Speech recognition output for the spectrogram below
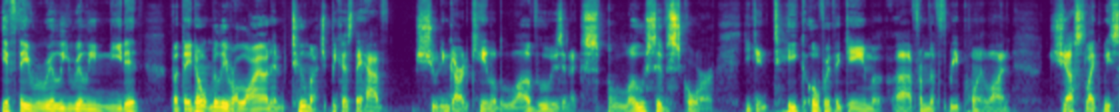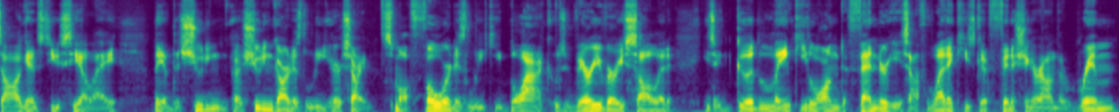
if they really, really need it but they don't really rely on him too much because they have shooting guard Caleb Love, who is an explosive scorer. He can take over the game uh, from the three point line, just like we saw against UCLA. They have the shooting uh, shooting guard as Le- or sorry, small forward is Leaky Black, who's very very solid. He's a good lanky long defender. He's athletic. He's good finishing around the rim.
